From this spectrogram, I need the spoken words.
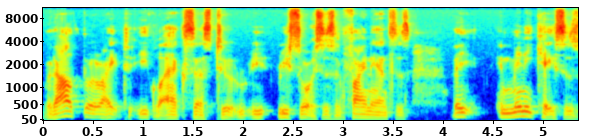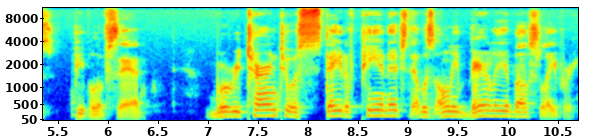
without the right to equal access to re- resources and finances. They, in many cases, people have said, were returned to a state of peonage that was only barely above slavery.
